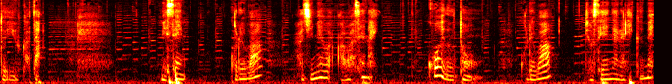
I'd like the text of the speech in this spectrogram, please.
という方。目線。これは初めは合わせない。声のトーン。これは女性なら低め。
